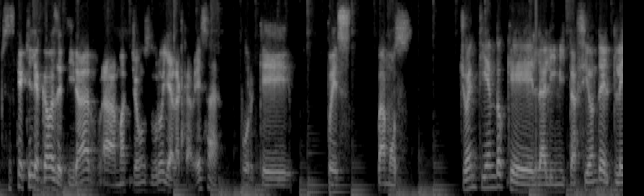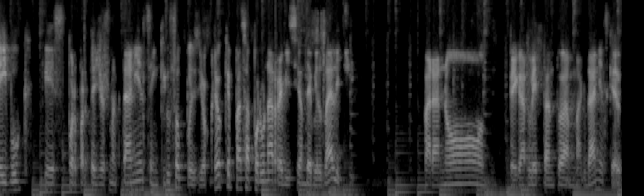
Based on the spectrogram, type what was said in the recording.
Pues es que aquí le acabas de tirar a Mac Jones duro y a la cabeza, porque, pues, vamos, yo entiendo que la limitación del playbook que es por parte de Josh McDaniels e incluso, pues, yo creo que pasa por una revisión de Bill Belichick para no pegarle tanto a McDaniels, que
